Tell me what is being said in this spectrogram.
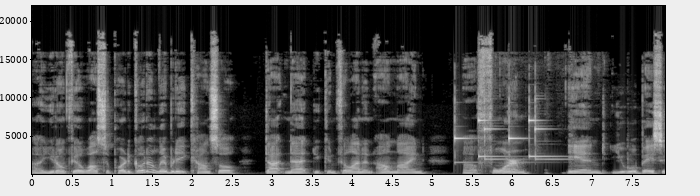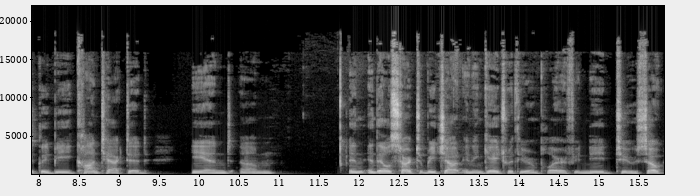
uh, you don't feel well supported, go to libertycounsel.net. You can fill out an online uh, form, and you will basically be contacted, and, um, and and they'll start to reach out and engage with your employer if you need to. So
